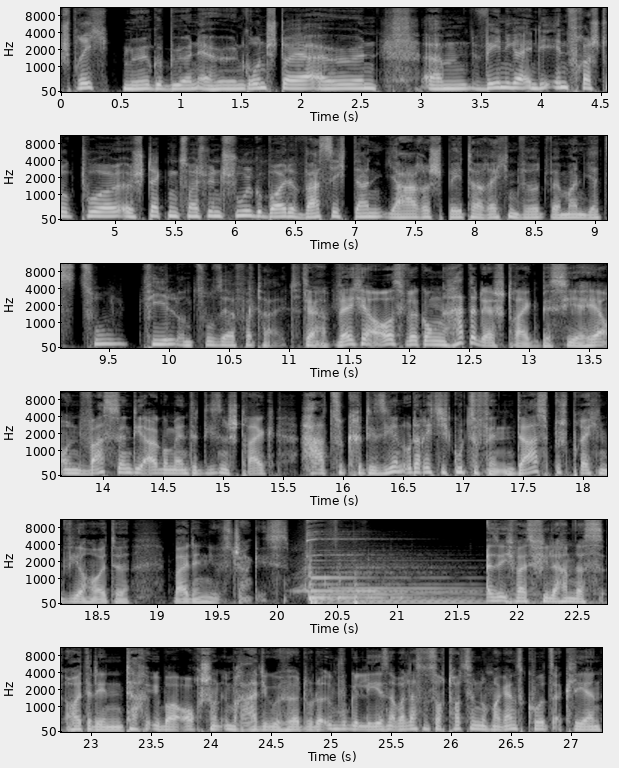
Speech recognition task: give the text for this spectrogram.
Sprich, Müllgebühren erhöhen, Grundsteuer erhöhen, ähm, weniger in die Infrastruktur äh, stecken, zum Beispiel in Schulgebäude, was sich dann Jahre später rächen wird, wenn man jetzt zu viel und zu sehr verteilt verteilt. Tja, welche Auswirkungen hatte der Streik bis hierher und was sind die Argumente, diesen Streik hart zu kritisieren oder richtig gut zu finden? Das besprechen wir heute bei den News Junkies. Also ich weiß, viele haben das heute den Tag über auch schon im Radio gehört oder irgendwo gelesen, aber lass uns doch trotzdem noch mal ganz kurz erklären,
